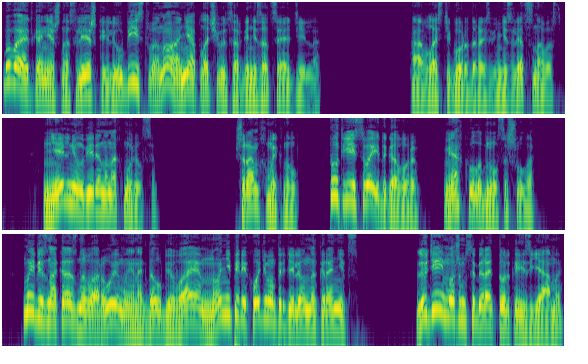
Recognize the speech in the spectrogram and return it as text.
Бывает, конечно, слежка или убийство, но они оплачиваются организацией отдельно. А власти города разве не злятся на вас? Нель неуверенно нахмурился. Шрам хмыкнул. Тут есть свои договоры. Мягко улыбнулся Шула. Мы безнаказанно воруем и иногда убиваем, но не переходим определенных границ. Людей можем собирать только из ямы,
